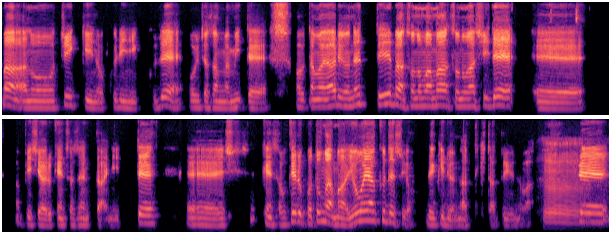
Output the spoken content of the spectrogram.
まあ、あの地域のクリニックでお医者さんが見て、疑いあるよねって言えば、そのままその足で、えー、PCR 検査センターに行って、えー、検査を受けることが、まあ、ようやくですよ、できるようになってきたというのは。で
